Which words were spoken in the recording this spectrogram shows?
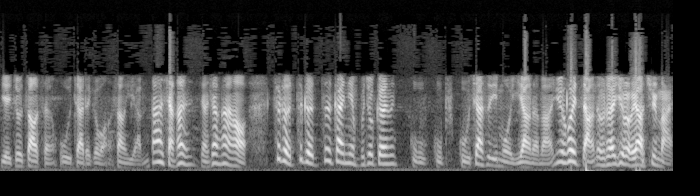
也就造成物价的一个往上扬。大家想看，想象看哈，这个这个这个概念不就跟股股股价是一模一样的吗？越会涨，对不对？越有人要去买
